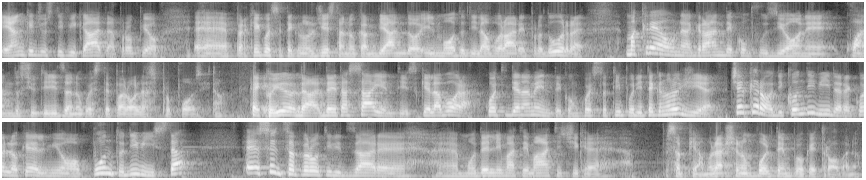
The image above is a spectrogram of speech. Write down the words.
è anche giustificata proprio eh, perché queste tecnologie stanno cambiando il modo di lavorare e produrre, ma crea una grande confusione quando si utilizzano queste parole a sproposito. Ecco, io da data scientist che lavora quotidianamente con questo tipo di tecnologie, cercherò di condividere quello che è il mio punto di vista e senza però utilizzare eh, modelli matematici che sappiamo, lasciano un po' il tempo che trovano.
